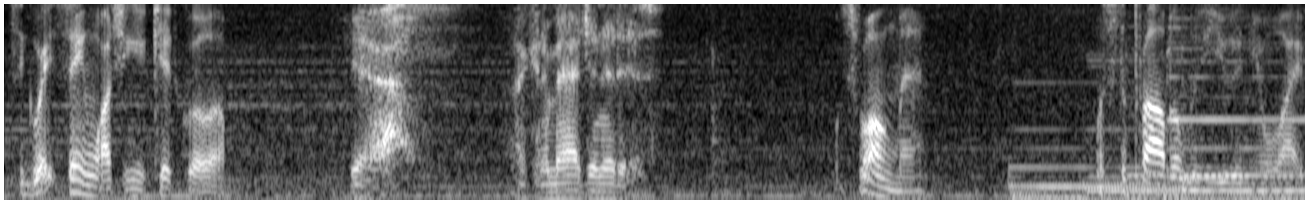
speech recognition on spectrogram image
it's a great thing watching your kid grow up. Yeah. I can imagine it is. What's wrong, man? What's the problem with you and your wife?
